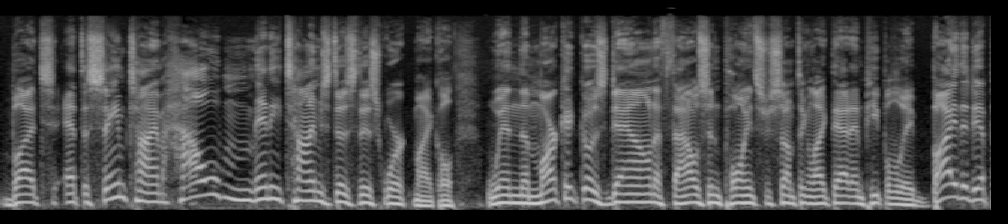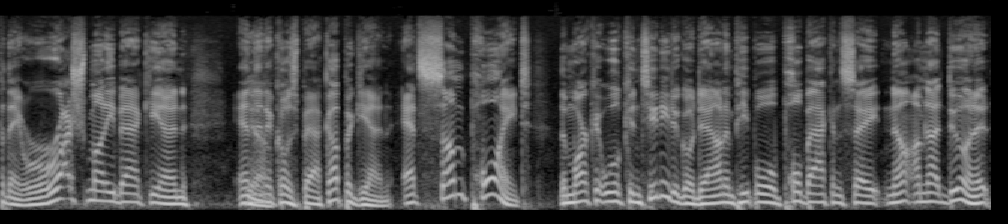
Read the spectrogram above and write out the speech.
But at the same time, how many times does this work, Michael? When the market goes down a thousand points or something like that, and people they buy the dip and they rush money back in, and yeah. then it goes back up again. At some point, the market will continue to go down, and people will pull back and say, "No, I'm not doing it.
